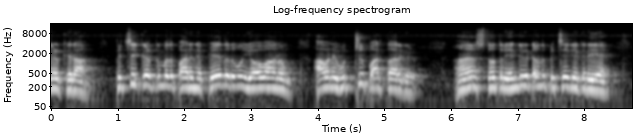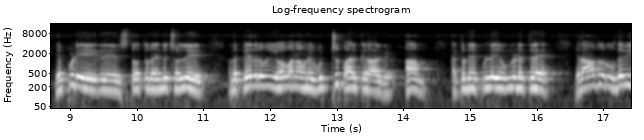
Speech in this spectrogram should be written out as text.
கேட்கிறான். பிச்சை கேட்கும்போது பாருங்கள் பேதருவும் யோவானும் அவனை உற்று பார்த்தார்கள். ஸ்தோத்திரம் எங்ககிட்ட வந்து பிச்சை கேட்குறியே? எப்படி இது ஸ்தோத்திரம் என்று சொல்லி அந்த பேதருவும் யோவானும் அவனை உற்று பார்க்கிறார்கள். ஆம் கத்துடைய பிள்ளையை உங்களிடத்தில் ஏதாவது ஒரு உதவி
